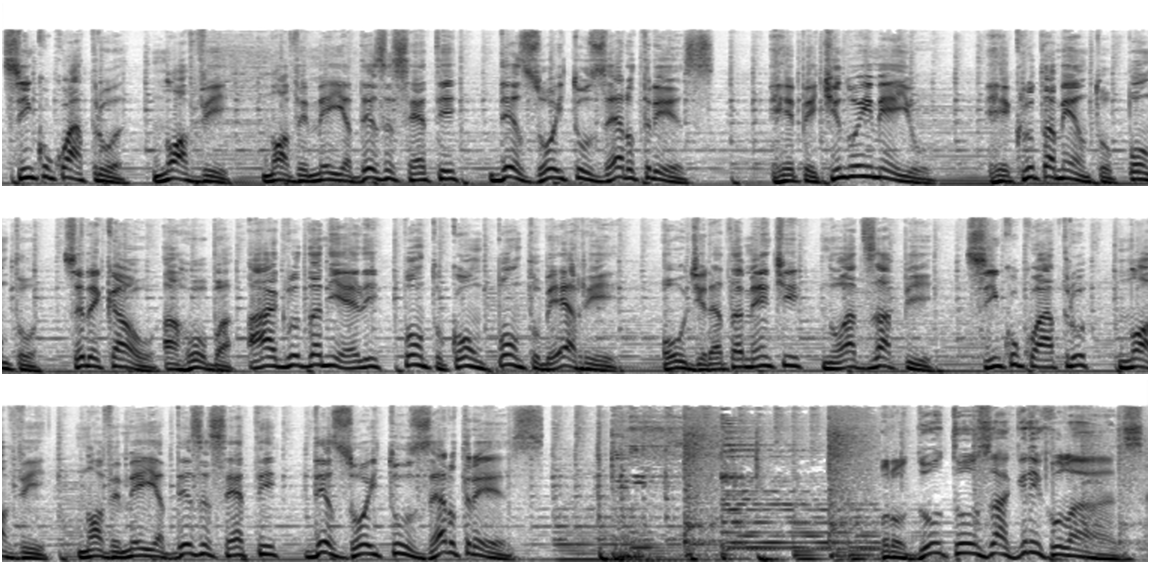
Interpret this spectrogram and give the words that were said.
54 99617 1803. Repetindo o e-mail recrutamento.serecal@agrodaniele.com.br ou diretamente no WhatsApp 549 9617 1803. Produtos agrícolas.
